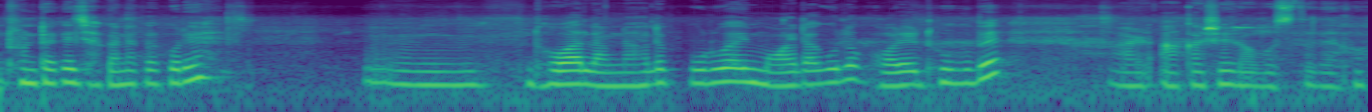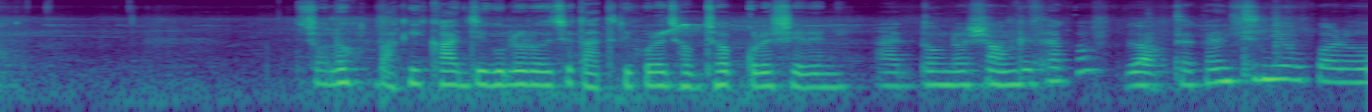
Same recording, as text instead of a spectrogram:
উঠোনটাকে ঝাঁকানাকা করে ধোয়ালাম না হলে পুরো এই ময়লাগুলো ঘরে ঢুকবে। আর আকাশের অবস্থা দেখো। চলো বাকি কাজ যেগুলো রয়েছে তাড়াতাড়ি করে ঝপঝপ করে সেরে নিই আর তোমরা সঙ্গে থাকো ব্লগটা কন্টিনিউ করো।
